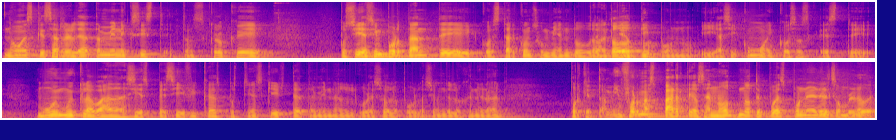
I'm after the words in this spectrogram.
no, es que esa realidad también existe. Entonces creo que, pues sí, es importante estar consumiendo Todo de todo tiempo. tipo, ¿no? Y así como hay cosas este, muy, muy clavadas y específicas, pues tienes que irte también al grueso de la población de lo general. Porque también formas parte, o sea, no, no te puedes poner el sombrero de,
